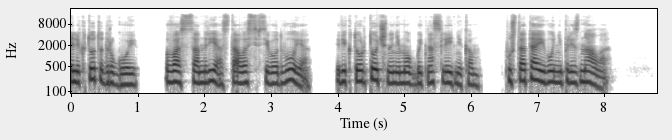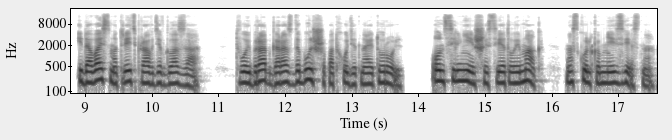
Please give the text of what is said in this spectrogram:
Или кто-то другой? Вас с Анри осталось всего двое. Виктор точно не мог быть наследником. Пустота его не признала. И давай смотреть правде в глаза. Твой брат гораздо больше подходит на эту роль. Он сильнейший светлый маг, насколько мне известно,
